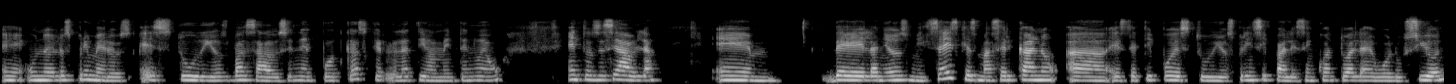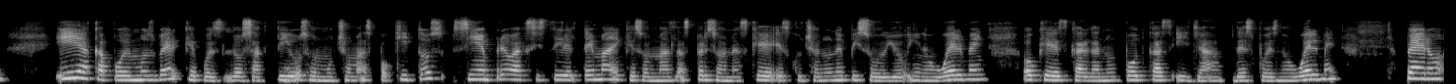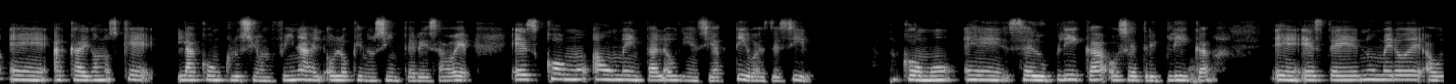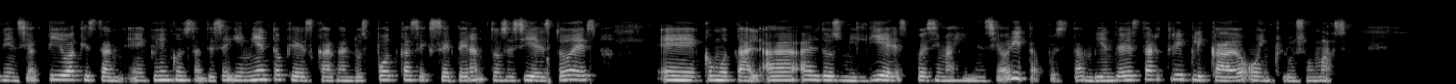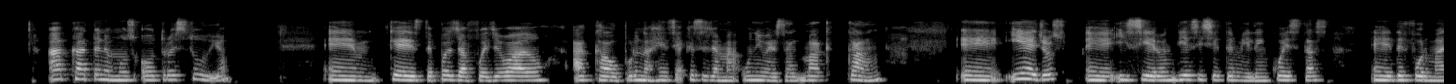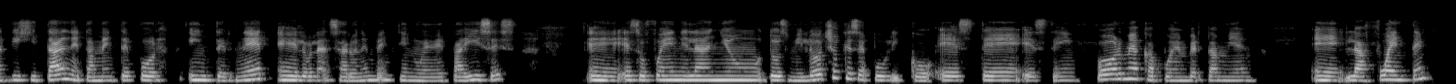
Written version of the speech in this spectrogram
eh, uno de los primeros estudios basados en el podcast, que es relativamente nuevo. Entonces se habla em, del año 2006, que es más cercano a este tipo de estudios principales en cuanto a la evolución y acá podemos ver que pues los activos son mucho más poquitos. Siempre va a existir el tema de que son más las personas que escuchan un episodio y no vuelven o que descargan un podcast y ya después no vuelven. Pero eh, acá digamos que la conclusión final o lo que nos interesa ver es cómo aumenta la audiencia activa, es decir, cómo eh, se duplica o se triplica eh, este número de audiencia activa que están en constante seguimiento, que descargan los podcasts, etcétera. Entonces, si esto es como tal al 2010, pues imagínense ahorita, pues también debe estar triplicado o incluso más. Acá tenemos otro estudio em, que este pues ya fue llevado a cabo por una agencia que se llama Universal McCann y ellos hicieron 17 mil encuestas eh, de forma digital, netamente por internet. Eh, lo lanzaron en 29 países. Eh, eso fue en el año 2008 que se publicó este, este informe. Acá pueden ver también la fuente,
